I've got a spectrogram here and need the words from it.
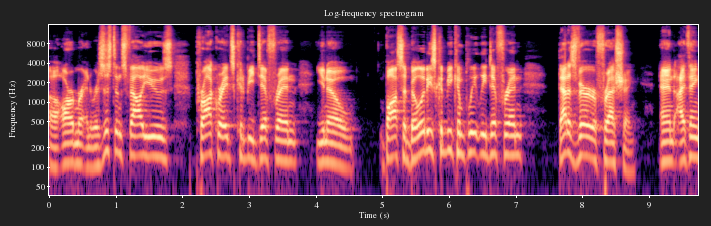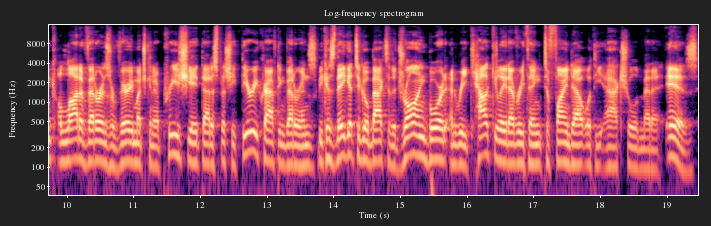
uh, armor, and resistance values. Proc rates could be different. You know, boss abilities could be completely different. That is very refreshing. And I think a lot of veterans are very much going to appreciate that, especially theory crafting veterans, because they get to go back to the drawing board and recalculate everything to find out what the actual meta is.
